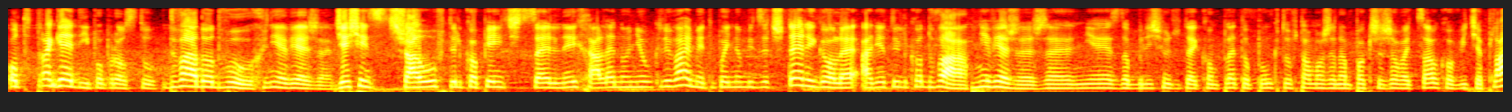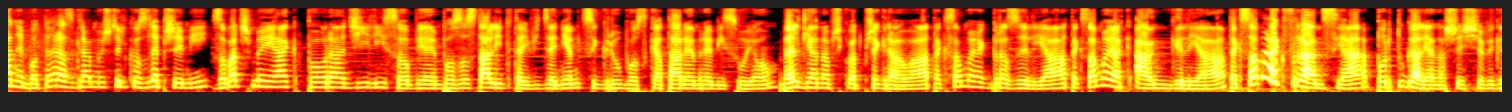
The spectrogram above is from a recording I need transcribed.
od tragedii po prostu. Dwa do dwóch, nie wierzę. 10 strzałów, tylko 5 celnych, ale no nie ukrywajmy, tu powinno być ze 4 gole, a nie tylko dwa. Nie wierzę, że nie zdobyliśmy tutaj kompletu punktów, to może nam pokrzyżować całkowicie plany, bo teraz gramy już tylko z lepszymi. Zobaczmy jak poradzili sobie pozostali tutaj widzę Niemcy grubo z Katarem remisują. Belgia na przykład przegrała, tak samo jak Brazylia, tak samo jak Anglia, tak samo jak Francja, Portugalia na szczęście wygrała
